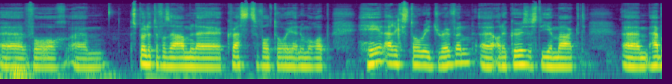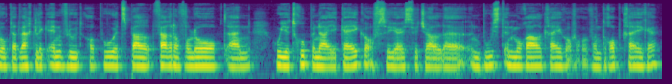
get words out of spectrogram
eh, voor ehm, spullen te verzamelen, quests te voltooien, noem maar op. Heel erg story-driven. Eh, alle keuzes die je maakt ehm, hebben ook daadwerkelijk invloed op hoe het spel verder verloopt en hoe je troepen naar je kijken, of ze juist je wel, een boost in moraal krijgen of, of een drop krijgen.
